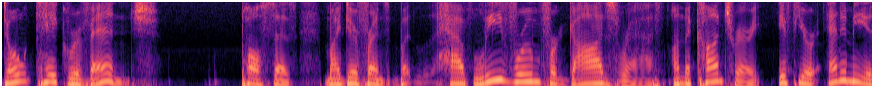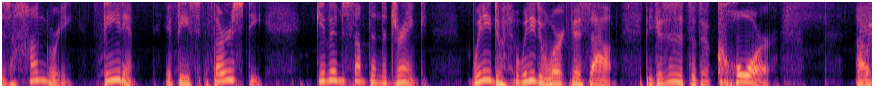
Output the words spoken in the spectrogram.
Don't take revenge." Paul says, "My dear friends, but have leave room for God's wrath. On the contrary, if your enemy is hungry, feed him. If he's thirsty, give him something to drink." We need to we need to work this out because this is at the core of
